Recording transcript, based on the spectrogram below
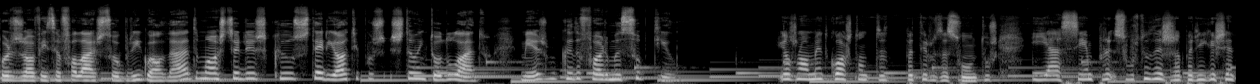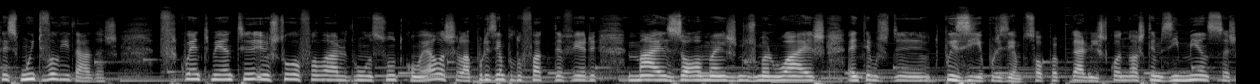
Os jovens a falar sobre igualdade mostra-lhes que os estereótipos estão em todo o lado, mesmo que de forma subtil eles normalmente gostam de debater os assuntos e há sempre, sobretudo as raparigas, sentem-se muito validadas. Frequentemente eu estou a falar de um assunto com elas, sei lá, por exemplo, do facto de haver mais homens nos manuais em termos de, de poesia, por exemplo, só para pegar nisto, quando nós temos imensas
